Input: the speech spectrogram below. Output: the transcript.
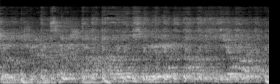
Michael Jackson. I was here.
